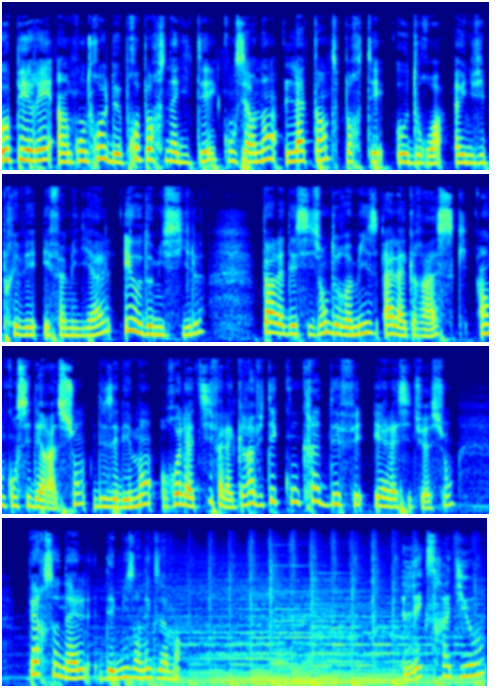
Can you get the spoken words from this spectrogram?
opérer un contrôle de proportionnalité concernant l'atteinte portée au droit à une vie privée et familiale et au domicile par la décision de remise à la Grasque en considération des éléments relatifs à la gravité concrète des faits et à la situation personnelle des mises en examen. L'ex-radio,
